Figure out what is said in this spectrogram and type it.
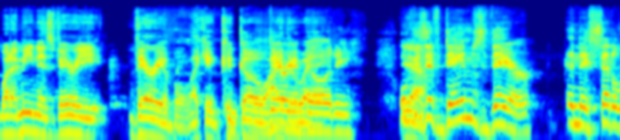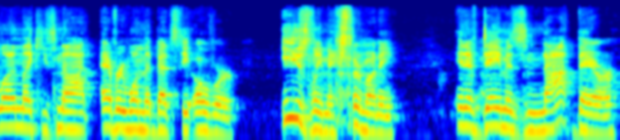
what I mean is very variable. Like it could go either way. variability. Well, because Yeah. if Dame's there and they set a line like he's not, everyone that bets the over easily makes their money. And if Dame is not there,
